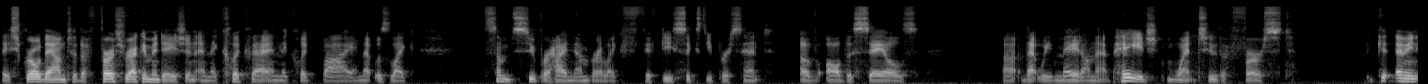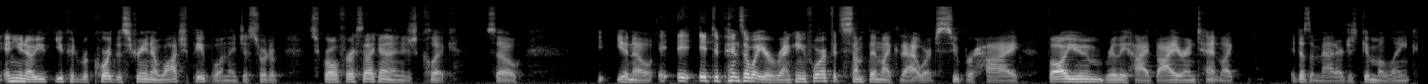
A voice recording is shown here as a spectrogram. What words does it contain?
They scroll down to the first recommendation and they click that and they click buy. And that was like some super high number, like 50, 60% of all the sales uh, that we made on that page went to the first. I mean, and you know, you, you could record the screen and watch people and they just sort of scroll for a second and just click. So, you know, it, it, it depends on what you're ranking for. If it's something like that where it's super high volume, really high buyer intent, like it doesn't matter. Just give them a link.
